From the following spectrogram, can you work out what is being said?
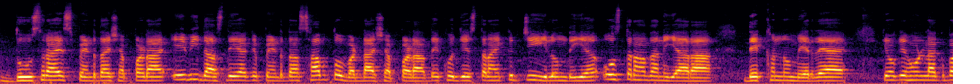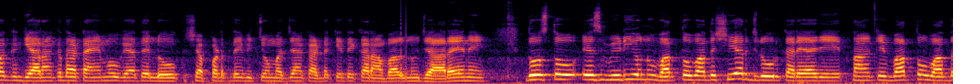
ਦੂਸਰਾ ਇਸ ਪਿੰਡ ਦਾ ਛੱਪੜ ਆ, ਇਹ ਵੀ ਦੱਸਦੇ ਆ ਕਿ ਪਿੰਡ ਦਾ ਸਭ ਤੋਂ ਵੱਡਾ ਛੱਪੜ ਆ। ਦੇਖੋ, ਜਿਸ ਤਰ੍ਹਾਂ ਇੱਕ ਝੀਲ ਹੁੰਦੀ ਆ, ਉਸ ਤਰ੍ਹਾਂ ਦਾ ਨਜ਼ਾਰਾ ਦੇਖਣ ਨੂੰ ਮਿਲ ਰਿਹਾ ਹੈ। ਕਿਉਂਕਿ ਹੁਣ ਲਗਭਗ 11 ਕੁ ਦਾ ਟਾਈਮ ਹੋ ਗਿਆ ਤੇ ਲੋਕ ਛੱਪੜ ਦੇ ਵਿੱਚੋਂ ਮੱਝਾਂ ਕੱਢ ਕੇ ਤੇ ਘਰਾਂ ਵੱਲ ਨੂੰ ਜਾ ਰਹੇ ਨੇ। ਦੋਸਤੋ, ਇਸ ਵੀਡੀਓ ਨੂੰ ਵੱਧ ਤੋਂ ਵੱਧ ਸ਼ੇਅਰ ਜ਼ਰੂਰ ਕਰਿਆ ਜੇ, ਤਾਂ ਕਿ ਵੱਧ ਤੋਂ ਵੱਧ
